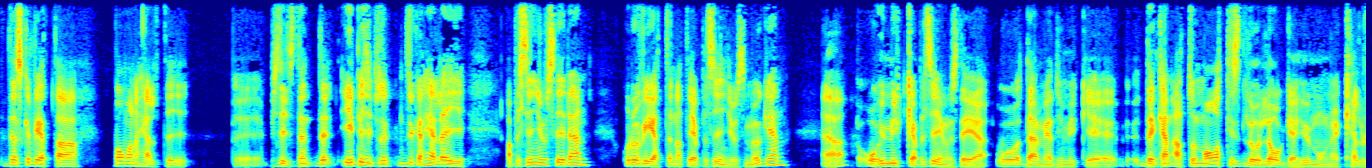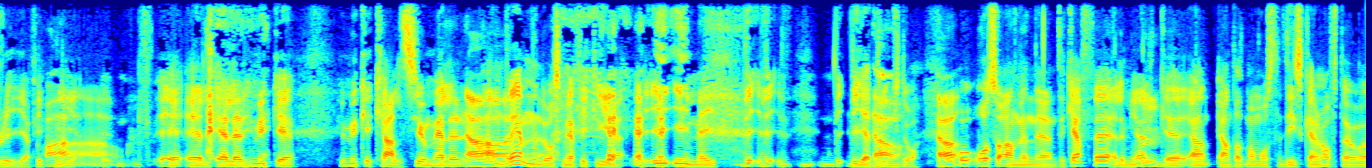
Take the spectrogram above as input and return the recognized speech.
den ska veta vad man har hällt i. Eh, precis, den, den, i princip du kan hälla i apelsinjuice i den och då vet den att det är apelsinjuice i muggen. Ja, och hur mycket apelsinjuice det är och därmed hur mycket, den kan automatiskt då logga hur många kalorier jag fick Wow. med, eh, eller, eller hur mycket hur mycket kalcium eller Ja. andra ämnen då som jag fick ge, i, i mig vi, vi, vi- via dryck ja. då. ja. Och, och så använder jag den till kaffe eller mjölk. Mm. Eh, Jag an- jag antar att man måste diska den ofta och,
